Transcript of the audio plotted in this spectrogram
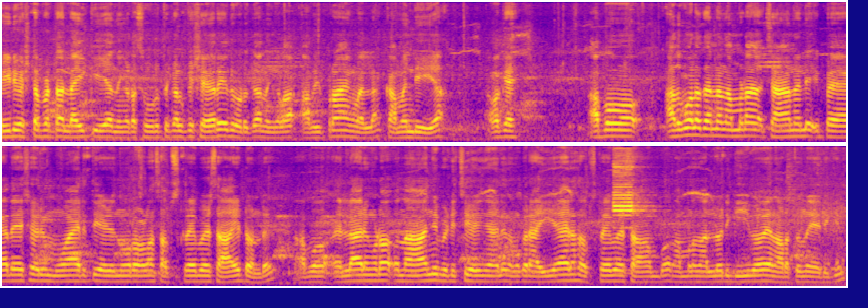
വീഡിയോ ഇഷ്ടപ്പെട്ടാൽ ലൈക്ക് ചെയ്യുക. നിങ്ങളുടെ സുഹൃത്തുക്കൾക്ക് ഷെയർ ചെയ്ത് കൊടുക്കുക. നിങ്ങളെ അഭിപ്രായങ്ങളെല്ലാം കമന്റ് ചെയ്യുക. ഓക്കെ അപ്പോൾ അതുപോലെ തന്നെ നമ്മുടെ ചാനൽ ഇപ്പോൾ ഏകദേശം ഒരു മൂവായിരത്തി എഴുന്നൂറോളം സബ്സ്ക്രൈബേഴ്സ് ആയിട്ടുണ്ട്. അപ്പോൾ എല്ലാവരും കൂടെ ഒന്ന് ആഞ്ഞ് പിടിച്ചു കഴിഞ്ഞാൽ നമുക്കൊരു അയ്യായിരം സബ്സ്ക്രൈബേഴ്സ് ആകുമ്പോൾ നമ്മൾ നല്ലൊരു ഗീവ് അവേ നടത്തുന്നതായിരിക്കും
